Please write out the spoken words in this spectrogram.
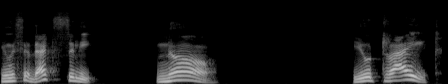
You may say, that's silly. No. You try it.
